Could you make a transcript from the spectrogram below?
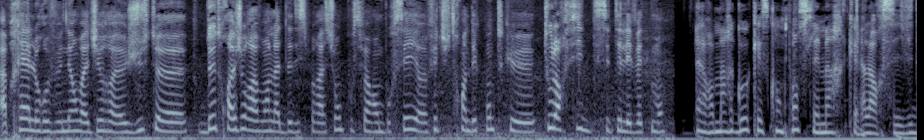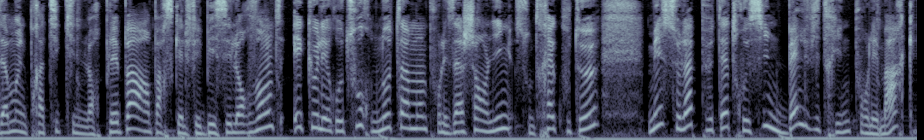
Après, elles revenaient, on va dire, euh, juste 2-3 jours avant la date d'expiration pour se faire rembourser. Et en fait, tu te rendais compte que tout leur feed, c'était les vêtements. Alors Margot, qu'est-ce qu'en pensent les marques? Alors c'est évidemment une pratique qui ne leur plaît pas hein, parce qu'elle fait baisser leurs ventes et que les retours, notamment pour les achats en ligne, sont très coûteux. Mais cela peut être aussi une belle vitrine pour les marques.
